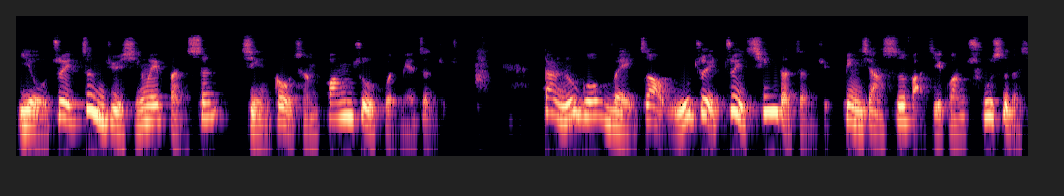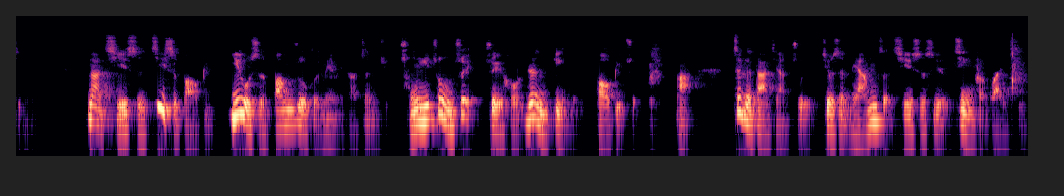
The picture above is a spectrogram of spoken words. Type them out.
有罪证据行为本身仅构成帮助毁灭证据罪，但如果伪造无罪最轻的证据，并向司法机关出示的行为，那其实既是包庇，又是帮助毁灭伪造证据，从一重罪，最后认定为包庇罪啊。这个大家注意，就是两者其实是有竞合关系的。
